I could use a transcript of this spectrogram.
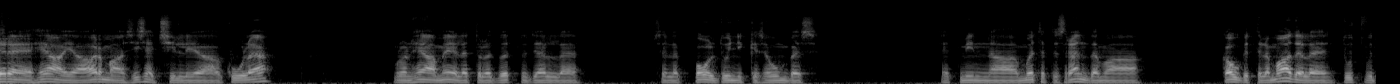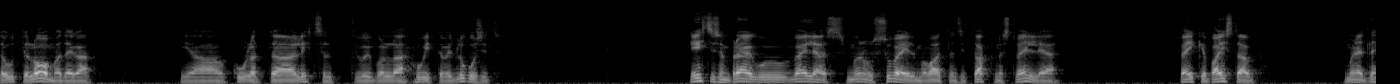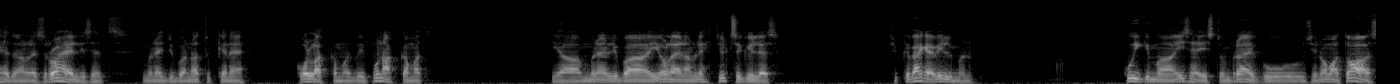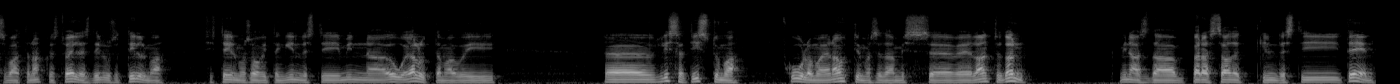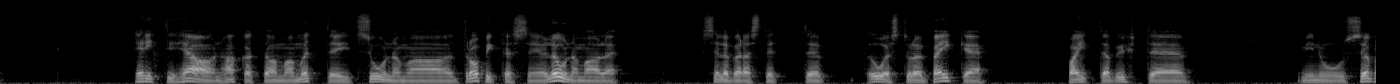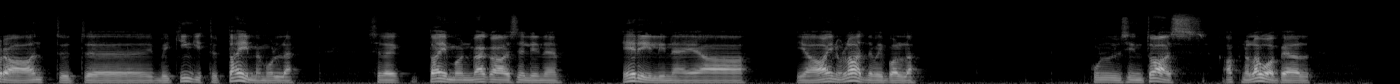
tere, hea ja armas ise tšillija kuulaja. mul on hea meel, et oled võtnud jälle selle pooltunnikese umbes, et minna mõtetes rändama kaugetele maadele, tutvuda uute loomadega ja kuulata lihtsalt võib-olla huvitavaid lugusid. Eestis on praegu väljas mõnus suveilm, ma vaatan siit aknast välja. päike paistab, mõned lehed on alles rohelised, mõned juba natukene kollakamad või punakamad. ja mõnel juba ei ole enam lehti üldse küljes. sihuke vägev ilm on. kuigi ma ise istun praegu siin oma toas, vaatan aknast välja seda ilusat ilma, siis teil ma soovitan kindlasti minna õue jalutama või äh, lihtsalt istuma, kuulama ja nautima seda, mis veel antud on. mina seda pärast saadet kindlasti teen eriti hea on hakata oma mõtteid suunama troopikasse ja lõunamaale, sellepärast et õuest tulev päike paitab ühte minu sõbra antud või kingitud taime mulle. selle taim on väga selline eriline ja, ja ainulaadne võib-olla. Mul siin toas aknalaua peal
